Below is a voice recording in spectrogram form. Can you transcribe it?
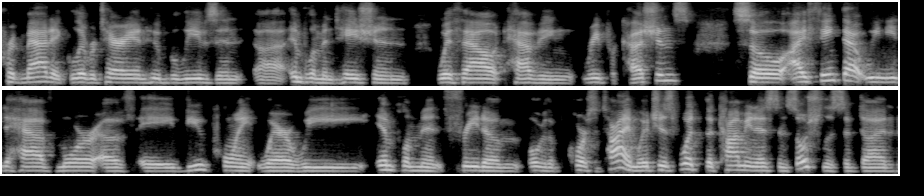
pragmatic libertarian who believes in uh, implementation without having repercussions. So I think that we need to have more of a viewpoint where we implement freedom over the course of time, which is what the communists and socialists have done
